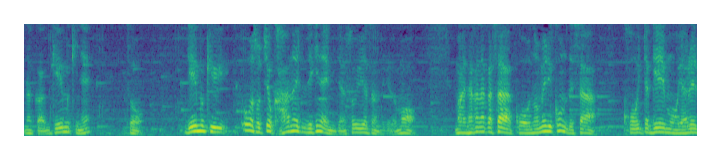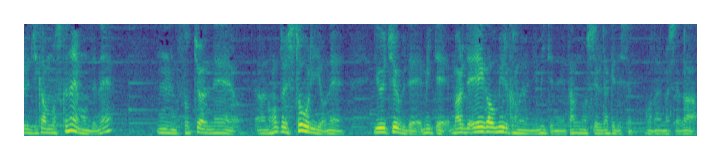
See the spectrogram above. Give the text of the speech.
なんかゲーム機ね。そう。ゲーム機をそっちを買わないとできないみたいなそういうやつなんだけども。まあなかなかさこうのめり込んでさこういったゲームをやれる時間も少ないもんでね。うんそっちはねあの本当にストーリーをね YouTube で見てまるで映画を見るかのように見てね堪能してるだけでしたございましたが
